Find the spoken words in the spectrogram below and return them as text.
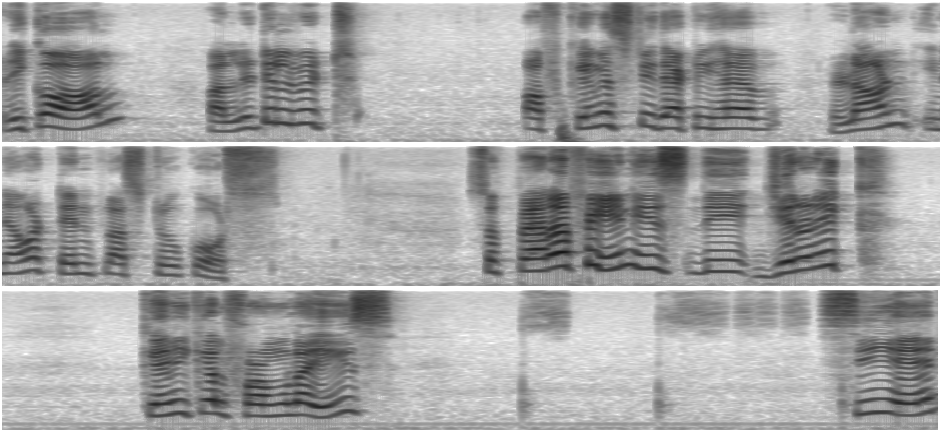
recall a little bit of chemistry that we have learned in our 10 plus 2 course. So, paraffin is the generic chemical formula is Cn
